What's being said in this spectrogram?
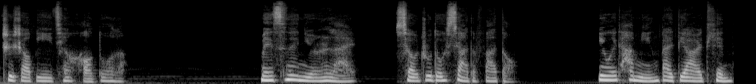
至少比以前好多了。每次那女人来，小猪都吓得发抖，因为他明白第二天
